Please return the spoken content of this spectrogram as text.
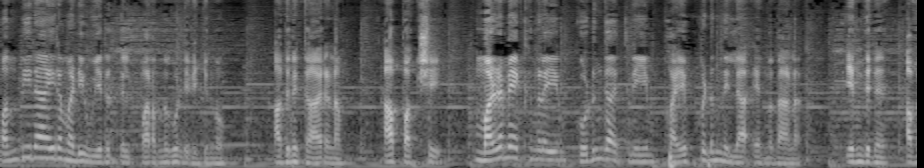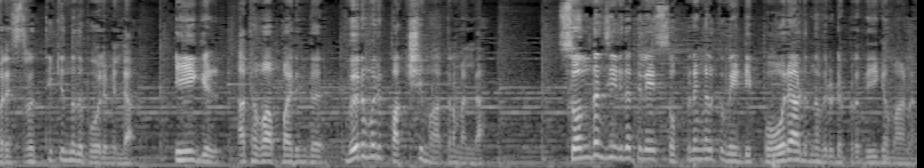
പന്തിരായിരം അടി ഉയരത്തിൽ പറന്നുകൊണ്ടിരിക്കുന്നു. അതിന് കാരണം ആ പക്ഷി മഴമേഘങ്ങളെയും കൊടുങ്കാറ്റിനെയും ഭയപ്പെടുന്നില്ല എന്നതാണ്. എന്തിന് അവരെ ശ്രദ്ധിക്കുന്നത് പോലുമില്ല. ഈഗിൾ അഥവാ പരുന്ത് വെറുമൊരു പക്ഷി മാത്രമല്ല. സ്വന്തം ജീവിതത്തിലെ സ്വപ്നങ്ങൾക്ക് വേണ്ടി പോരാടുന്നവരുടെ പ്രതീകമാണ്.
